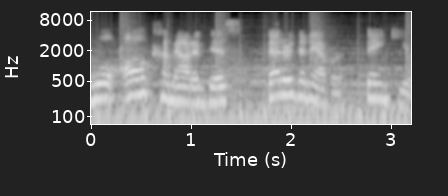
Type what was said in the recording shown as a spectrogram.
we'll all come out of this better than ever. Thank you.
